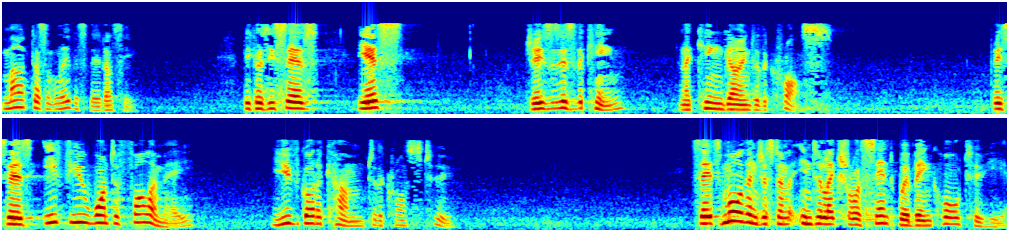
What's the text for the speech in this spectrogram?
Mark doesn't leave us there, does he? Because he says, yes, Jesus is the king, and a king going to the cross. But he says, if you want to follow me, you've got to come to the cross too. See, it's more than just an intellectual assent we're being called to here.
